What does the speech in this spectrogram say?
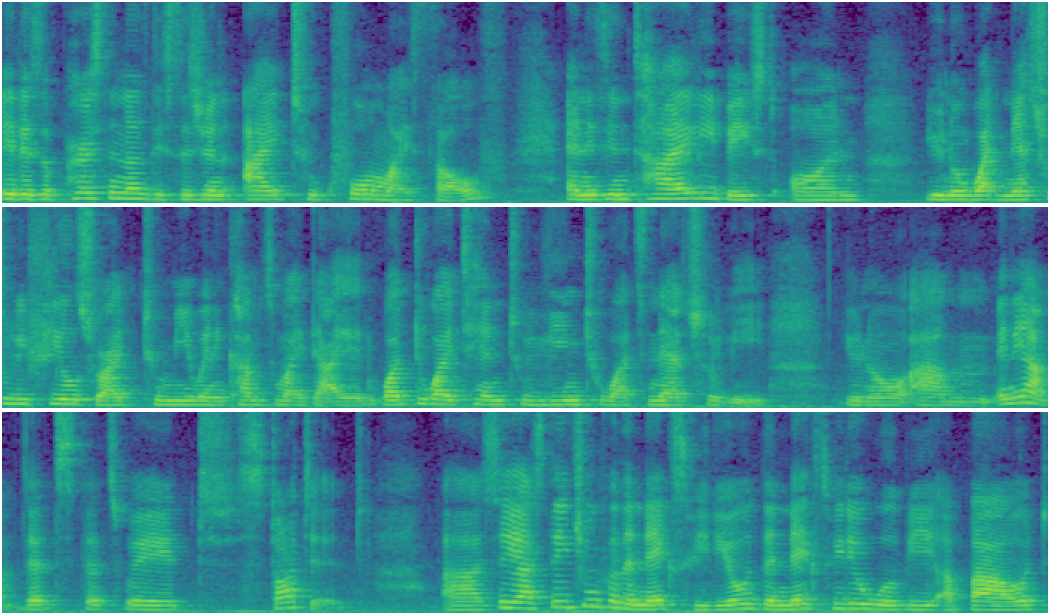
It is a personal decision I took for myself and it's entirely based on you know what naturally feels right to me when it comes to my diet what do i tend to lean towards naturally you know um and yeah that's that's where it started. Uh, so yeah stay tuned for the next video. The next video will be about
